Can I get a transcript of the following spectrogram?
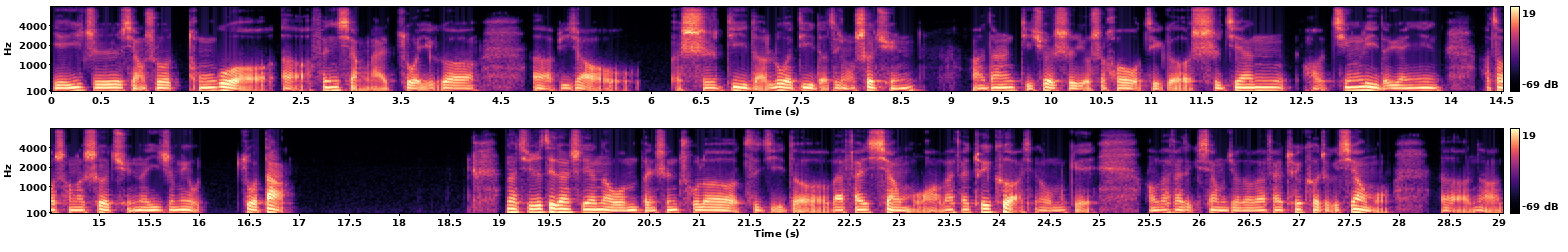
也一直想说，通过呃分享来做一个呃比较实地的落地的这种社群啊，当然的确是有时候这个时间和精力的原因啊，造成了社群呢一直没有做大。那其实这段时间呢，我们本身除了自己的 WiFi 项目啊，WiFi 推客，现在我们给啊 WiFi 这个项目叫做 WiFi 推客这个项目，呃，那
